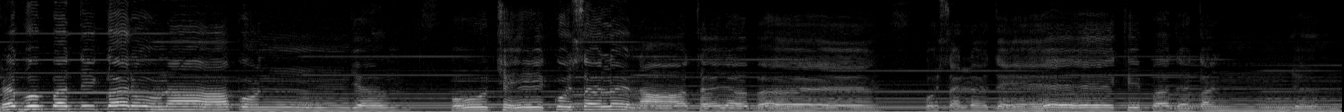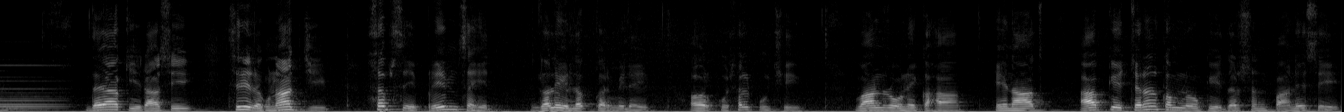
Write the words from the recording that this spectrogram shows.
रघुपति करुणा पुंज, पूछे कुशल नाथ अब, कुशल देख पद कंज। दया की राशि श्री रघुनाथ जी सबसे प्रेम सहित गले लगकर मिले और कुशल पूछी। वानरों ने कहा, हे नाथ, आपके चरण कमलों के दर्शन पाने से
